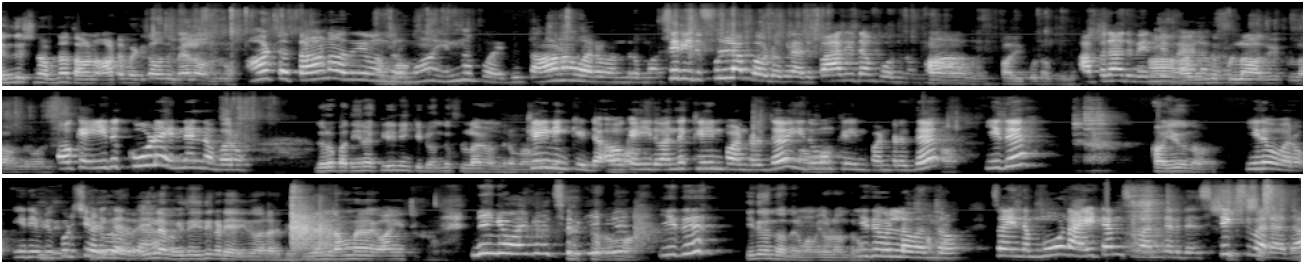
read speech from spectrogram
வெந்துருச்சுன்னா அப்படின்னா தான் ஆட்டோமேட்டிக்கா வந்து மேல வந்துரும். ஆட்டோ தானா அதுவே வந்துருமா? என்னப்பா இது? தானா வர வந்துருமா? சரி இது ஃபுல்லா போடக்கூடாது. பாதி தான் போடணுமா? பாதி போட்டா போதும். அப்பதான் அது வெந்து அது மேல ஃபுல்லா அதுவே ஃபுல்லா வந்துரும் அது. ஓகே இது கூட என்னென்ன வரும்? இதோட பாத்தீங்கன்னா கிளீனிங் கிட் வந்து ஃபுல்லாவே வந்துரும். கிளீனிங் கிட் ஓகே இது வந்து க்ளீன் பண்றது இதுவும் க்ளீன் பண்றது. ஆ. இது வரும். இது இப்படி பிடிச்சி எடுக்கிறது. வராது. இல்ல இது இது கிடையாது. இது வராது. இது வந்து நம்ம வாங்கி வச்சுக்கணும் நீங்க வாங்கி வச்சிருக்கீங்க? இது? இது வந்து வந்துரும்? ma'am. இதோட வந்துரும். இது உள்ள வந்துரும். சோ இந்த மூணு ஐட்டம்ஸ் வந்துருது. ஸ்டிக்ஸ் வராதா?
